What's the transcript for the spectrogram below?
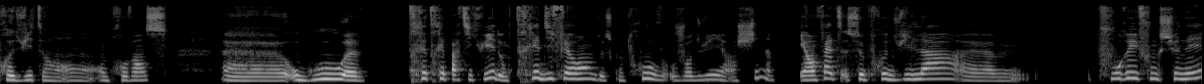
produites en, Provence, au goût très très particulier, donc très différent de ce qu'on trouve aujourd'hui en Chine. Et en fait, ce produit-là euh, pourrait fonctionner,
